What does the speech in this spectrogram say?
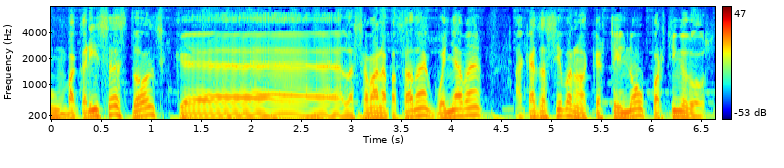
Un Bacarisses, doncs, que la setmana passada guanyava a casa seva en el Castellnou per 5 a 2.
